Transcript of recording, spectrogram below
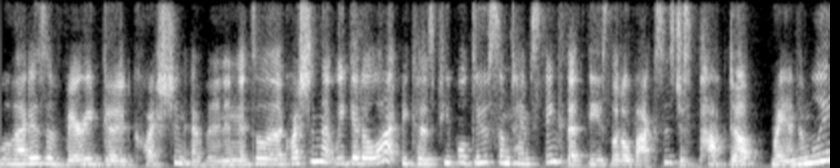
Well, that is a very good question, Evan. And it's a question that we get a lot because people do sometimes think that these little boxes just popped up randomly.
